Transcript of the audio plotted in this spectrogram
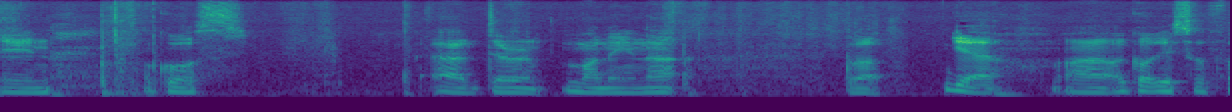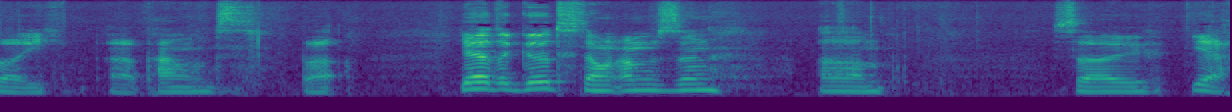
in, of course, uh, different money and that. But yeah, uh, I got these for 30 uh, pounds. But yeah, they're good. They're on Amazon. Um, so yeah,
